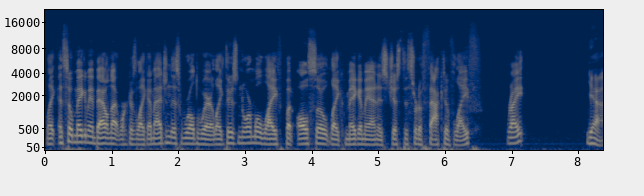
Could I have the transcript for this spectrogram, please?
like and so Mega Man Battle Network is like imagine this world where like there's normal life, but also like Mega Man is just this sort of fact of life, right? Yeah,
